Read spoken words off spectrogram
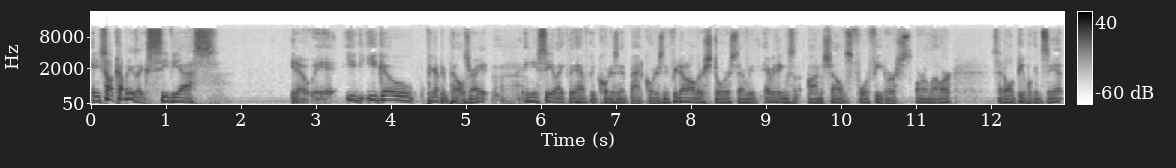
And you saw companies like CVS, you know, you you go pick up your pills, right? And you see like they have good quarters, they have bad quarters. If you're down all their stores, every everything's on shelves four feet or or lower, so that old people can see it.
